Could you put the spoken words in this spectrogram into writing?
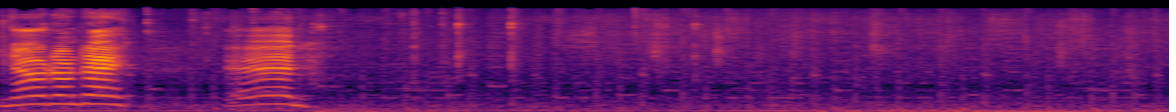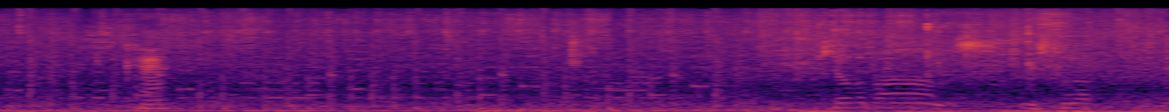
No, don't die. Ed. Okay. Kill the bombs. You still up?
